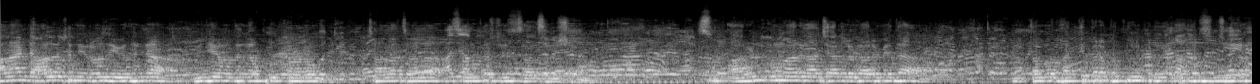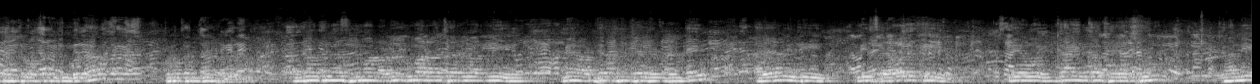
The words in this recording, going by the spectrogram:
అలాంటి ఆలోచన ఈ రోజు ఈ విధంగా విజయవంతంగా పూర్తవడం చాలా చాలా సంతోషించాల్సిన విషయం. సో అరుణ్ కుమార్ ఆచార్యులు గారి మీద తమ భక్తి ప్రపత్తులను ప్రదర్శించిన ప్రతి ఒక్కరికి కూడా కృతజ్ఞతలు. అదేవిధంగా సినిమా అరుణ్ కుమార్ ఆచార్య వారిని మేము అభ్యర్థించేది ఏంటంటే అయ్యా ఇది మీ సేవలకి మేము ఇంకా ఇంకా చేయొచ్చు. కానీ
